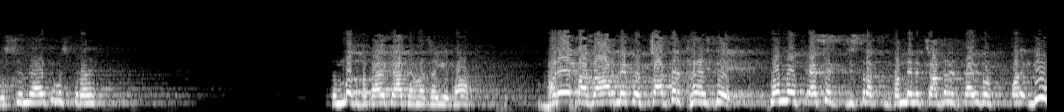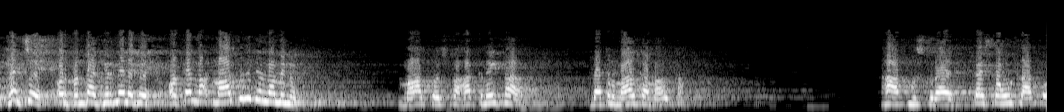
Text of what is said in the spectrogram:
غصے میں آئے کہ مسکرائے۔ امت بتائے کیا کرنا چاہیے تھا؟ بڑے بازار میں کوئی چادر کھینچ دے دونوں ایسے جس طرح بندے نے چادر لٹکائی دو اور یوں کھینچے اور بندہ گرنے لگے اور کہ مال تو نہیں دینا مینو مال تو اس کا حق نہیں تھا، بیت المال کا مال تھا۔ آپ مسکرائے اس کا اونٹ لاکھ دو۔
